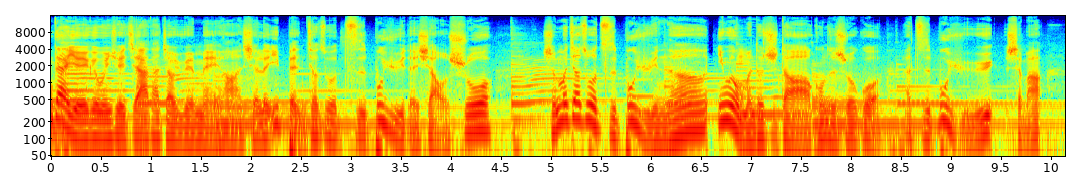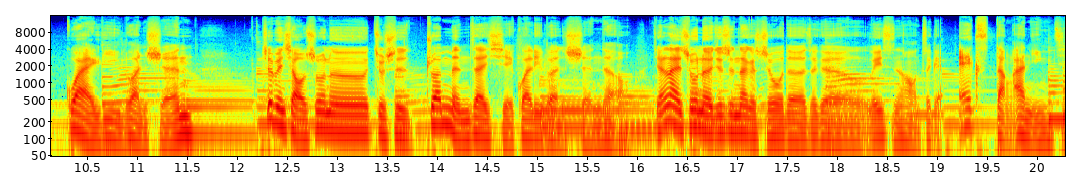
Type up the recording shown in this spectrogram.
代有一个文学家，他叫袁枚哈，写了一本叫做《子不语》的小说。什么叫做子不语呢？因为我们都知道，孔子说过啊，子不语什么怪力乱神。这本小说呢，就是专门在写怪力乱神的哦。简单来说呢，就是那个时候的这个类似哈这个 X 档案影集。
